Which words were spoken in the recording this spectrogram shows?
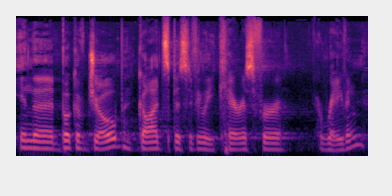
In the book of Job, God specifically cares for a raven.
